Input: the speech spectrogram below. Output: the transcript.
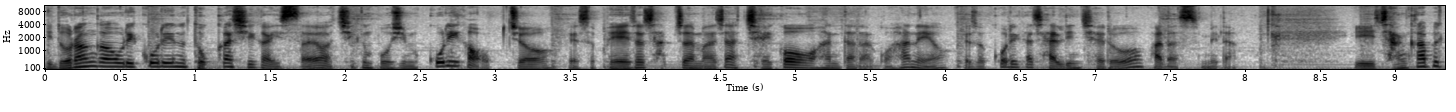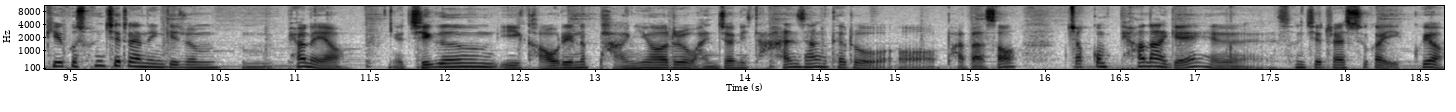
이 노란 가오리 꼬리는 독가시가 있어요. 지금 보시면 꼬리가 없죠. 그래서 배에서 잡자마자 제거한다라고 하네요. 그래서 꼬리가 잘린 채로 받았습니다. 이 장갑을 끼고 손질하는 게좀 음, 편해요 지금 이 가오리는 방열을 완전히 다 한 상태로 어, 받아서 조금 편하게 어, 손질을 할 수가 있고요.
